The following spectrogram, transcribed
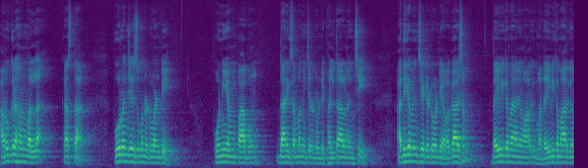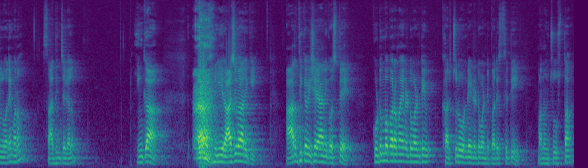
అనుగ్రహం వల్ల కాస్త పూర్వం చేసుకున్నటువంటి పుణ్యం పాపం దానికి సంబంధించినటువంటి ఫలితాల నుంచి అధిగమించేటటువంటి అవకాశం దైవికమైన మార్గం దైవిక మార్గంలోనే మనం సాధించగలం. ఇంకా ఈ రాశివారికి ఆర్థిక విషయానికి వస్తే కుటుంబపరమైనటువంటి ఖర్చులు ఉండేటటువంటి పరిస్థితి మనం చూస్తాం.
